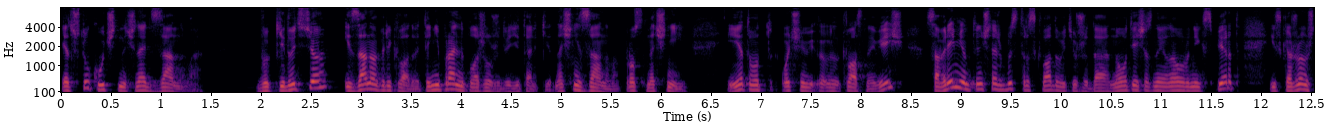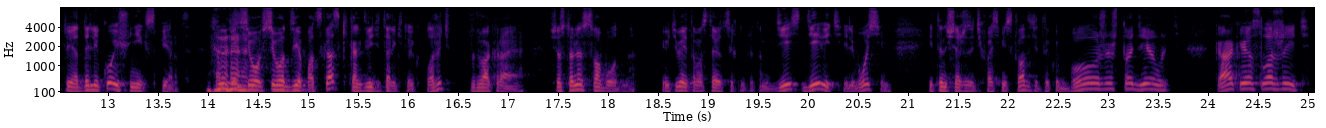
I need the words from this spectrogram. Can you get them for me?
Эта штука учит начинать заново. Выкидывать все и заново перекладывать. Ты неправильно положил уже две детальки. Начни заново, просто начни. И это вот очень э, классная вещь. Со временем ты начинаешь быстро складывать уже, да. Но вот я сейчас на, на уровне эксперт и скажу вам, что я далеко еще не эксперт. Всего, всего две подсказки, как две детальки только положить в два края. Все остальное свободно. И у тебя там остается их, например, там 10, 9 или 8, и ты начинаешь из этих 8 складывать, и ты такой, боже, что делать? Как ее сложить?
